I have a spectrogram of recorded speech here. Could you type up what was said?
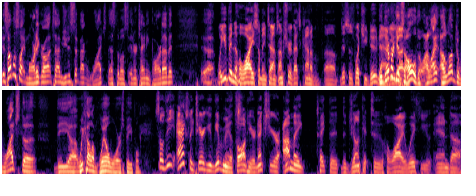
it's almost like Mardi Gras at times. You just sit back and watch. That's the most entertaining part of it. Uh, Well, you've been to Hawaii so many times. I'm sure that's kind of uh, this is what you do now. it never You gets got- old though. I like. I love to watch the the. Uh, we call them whale wars people. So the actually, Terry, you've given me a thought here. Next year, I may take the, the junket to Hawaii with you, and uh,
